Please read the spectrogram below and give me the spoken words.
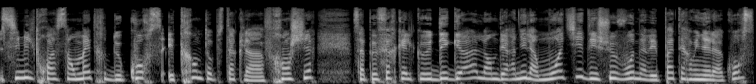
6300 euh, mètres de course et 30 obstacles à franchir. Ça peut faire quelques dégâts. L'an dernier, la moitié des chevaux n'avaient pas terminé la course.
